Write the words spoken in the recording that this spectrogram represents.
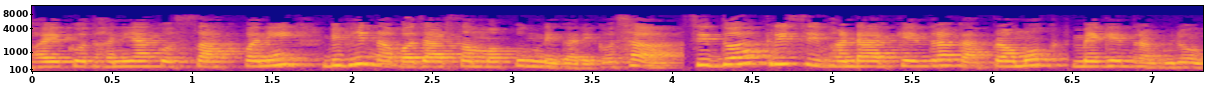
भएको धनियाँको साग पनि विभिन्न बजारसम्म पुग्ने गरेको छ। सिद्धुवा कृषि भण्डार केन्द्रका प्रमुख मेगेन्द्र गुरूङ।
